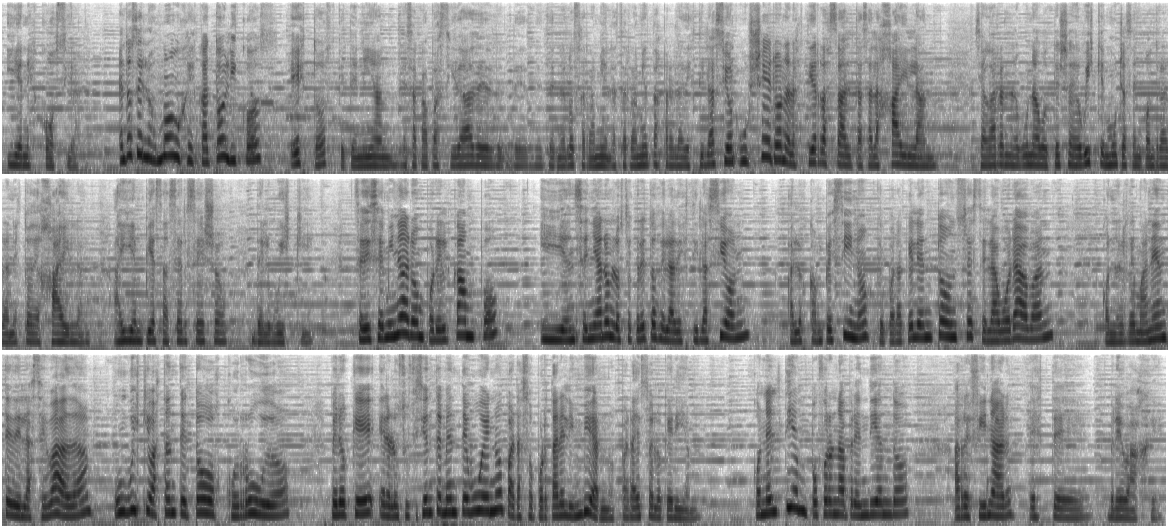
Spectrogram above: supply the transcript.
y en Escocia. Entonces los monjes católicos, estos que tenían esa capacidad de, de, de tener los herramientas, las herramientas para la destilación, huyeron a las tierras altas, a la Highland, si agarran alguna botella de whisky, muchas encontrarán esto de Highland. Ahí empieza a ser sello del whisky. Se diseminaron por el campo y enseñaron los secretos de la destilación a los campesinos que por aquel entonces elaboraban con el remanente de la cebada un whisky bastante tosco, rudo, pero que era lo suficientemente bueno para soportar el invierno, para eso lo querían. Con el tiempo fueron aprendiendo a refinar este brebaje.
